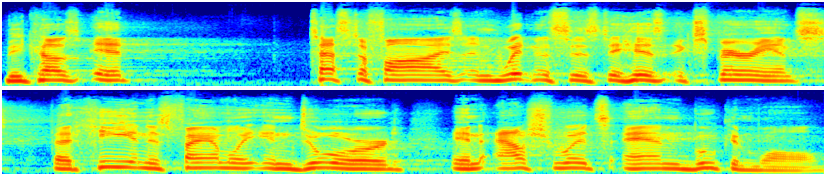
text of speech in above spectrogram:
because it testifies and witnesses to his experience that he and his family endured in Auschwitz and Buchenwald.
